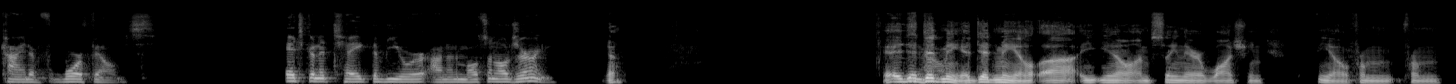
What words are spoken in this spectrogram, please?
kind of war films it's going to take the viewer on an emotional journey. Yeah. It, it did me. It did me. Uh, you know, I'm sitting there watching, you know, from from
